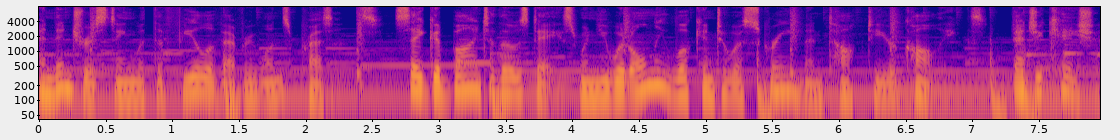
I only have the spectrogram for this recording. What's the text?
and interesting with the feel of everyone's presence. Say goodbye to those days when you would only look into a screen and talk to your colleagues. Education,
